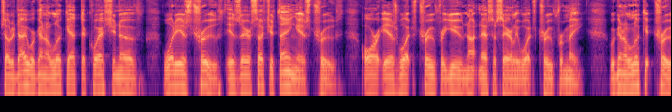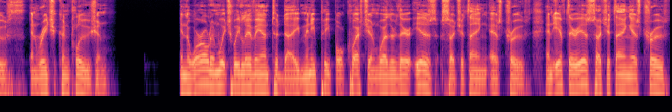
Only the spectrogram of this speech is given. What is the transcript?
So today we're going to look at the question of what is truth? Is there such a thing as truth? Or is what's true for you not necessarily what's true for me? We're going to look at truth and reach a conclusion. In the world in which we live in today, many people question whether there is such a thing as truth. And if there is such a thing as truth,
